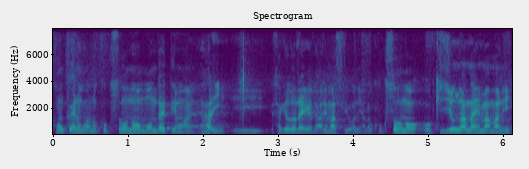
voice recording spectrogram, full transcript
今回のあの国葬の問題点は、やはりえー先ほど来でありますように、あの国葬の基準がないままに、えー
